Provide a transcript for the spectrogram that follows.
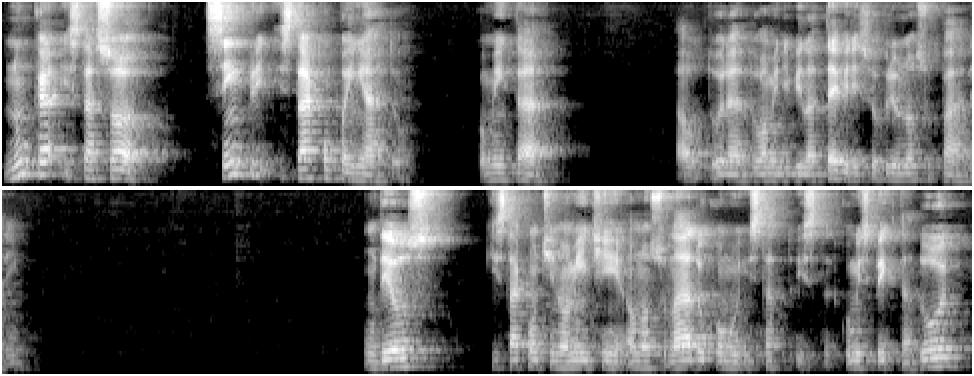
Nunca está só, sempre está acompanhado. Comenta a autora do Homem de Vila Tevere sobre o nosso Padre. Um Deus que está continuamente ao nosso lado como, como espectador,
